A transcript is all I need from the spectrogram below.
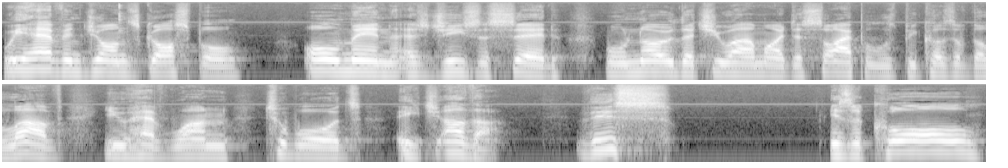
we have in John's Gospel All men, as Jesus said, will know that you are my disciples because of the love you have one towards each other. This is a call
